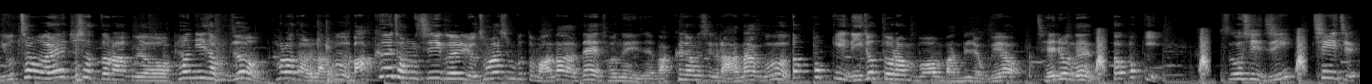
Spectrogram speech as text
요청을 해주셨더라고요. 편의점 좀 털어달라고. 마크 정식을 요청하신 분도 많았는데 저는 이제 마크 정식을 안하고 떡볶이 리조또를 한번 만들려고요. 재료는 떡볶이, 소시지, 치즈,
